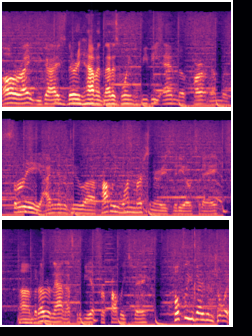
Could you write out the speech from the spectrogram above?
Alright, you guys, there you have it. That is going to be the end of part number three. I'm going to do uh, probably one Mercenaries video today. Um, but other than that, that's going to be it for probably today. Hopefully you guys enjoyed.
